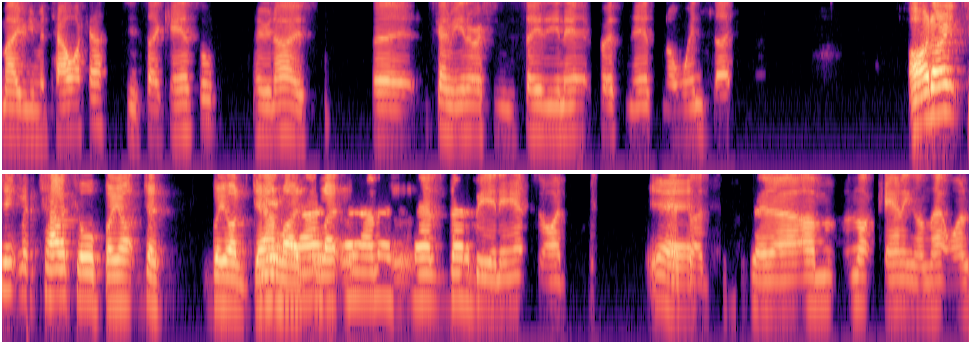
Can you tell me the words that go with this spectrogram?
maybe Metallica since they cancelled. Who knows? But it's going to be interesting to see the first announcement on Wednesday. I don't think Metallica will be on just be on download. Yeah, no, that, that'll be an outside. Yeah, outside, but, uh, I'm, I'm not counting on that one.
